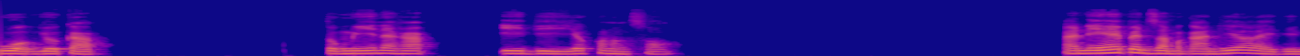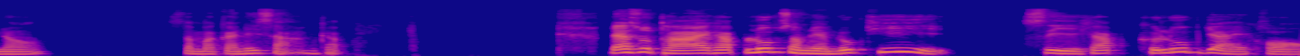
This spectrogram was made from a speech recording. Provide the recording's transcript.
บวกอยู่กับ ตรงนี้นะครับ ed ยกกำลังสองอันนี้ให้เป็นสมการที่เท่าไรดีเน้องสมการที่สามครับ และสุดท้ายครับรูปสามเหลี่ยมรูปที่สี่ครับคือรูปใหญ่ของ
